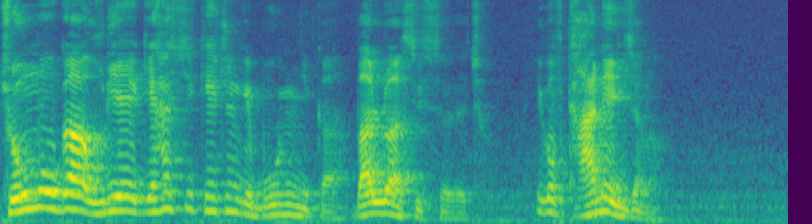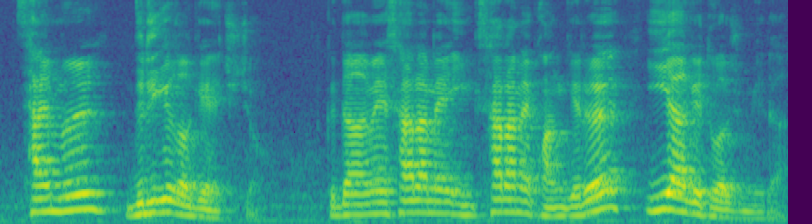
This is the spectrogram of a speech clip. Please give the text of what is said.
조모가 우리에게 할 수 있게 해주는 게 뭡니까? 말로 할 수 있어야 되죠. 이거 다 내리잖아. 삶을 느리게 가게 해주죠. 그 다음에 사람의, 사람의 관계를 이해하게 도와줍니다.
